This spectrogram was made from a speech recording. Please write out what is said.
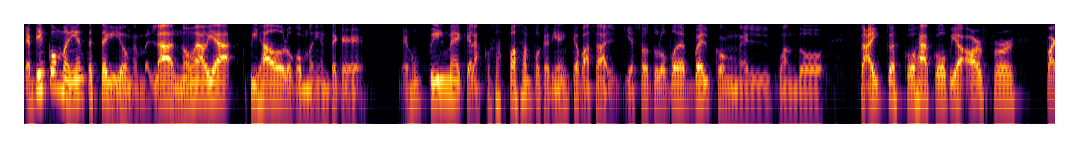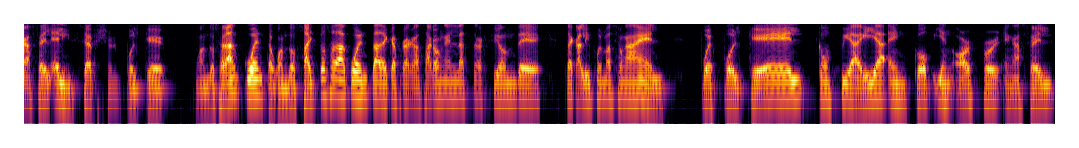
Es bien conveniente este guion, en verdad. No me había fijado lo conveniente que es. Es un filme que las cosas pasan porque tienen que pasar. Y eso tú lo puedes ver con el cuando Saito escoge a Copia Arthur para hacer el Inception, porque cuando se dan cuenta, cuando Saito se da cuenta de que fracasaron en la extracción de sacar la información a él, pues porque él confiaría en Cobb y en Arthur en hacer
